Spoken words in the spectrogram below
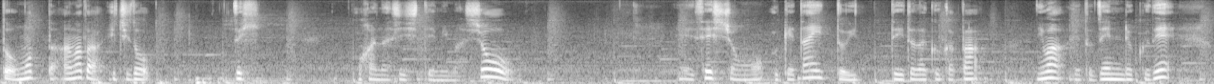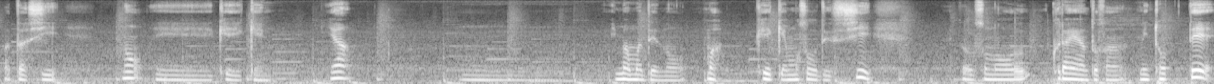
と思ったあなた一度ぜひお話ししてみましょう、え、セッションを受けたいと言っていただく方には、えー、と全力で私の、えー、経験やうん今までの、まあ、経験もそうですしそのクライアントさんにとって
